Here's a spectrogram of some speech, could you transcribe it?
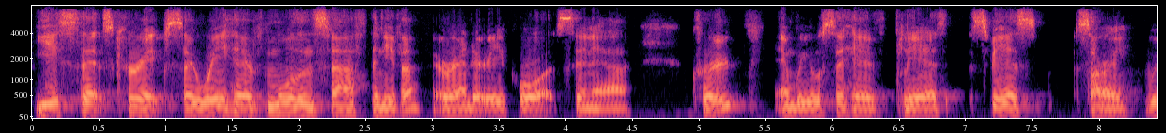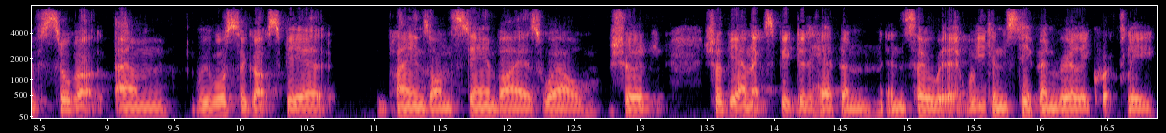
Yes, that's correct. So we have more than staff than ever around our airports and our crew, and we also have spares. Sorry, we've still got. Um, we've also got spare planes on standby as well. Should should the unexpected happen, and so we can step in really quickly.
